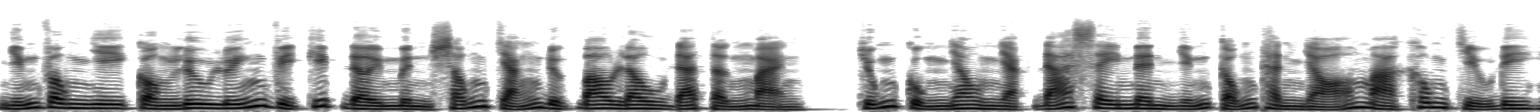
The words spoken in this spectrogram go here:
những vong nhi còn lưu luyến vì kiếp đời mình sống chẳng được bao lâu đã tận mạng, chúng cùng nhau nhặt đá xây nên những cổng thành nhỏ mà không chịu đi,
